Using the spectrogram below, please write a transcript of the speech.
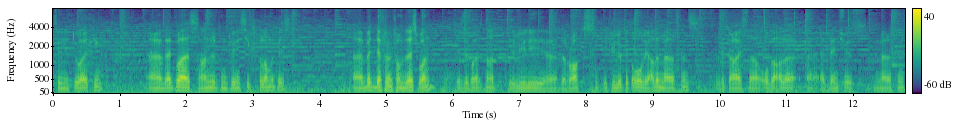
72 I think. Uh, that was 126 kilometers. A bit different from this one because it was not really uh, the rocks. If you look at all the other marathons, the guys are all the other uh, adventurous marathons,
